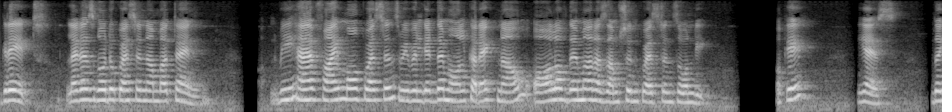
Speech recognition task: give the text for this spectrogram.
great. Let us go to question number 10. We have five more questions. We will get them all correct now. All of them are assumption questions only. Okay? Yes. The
